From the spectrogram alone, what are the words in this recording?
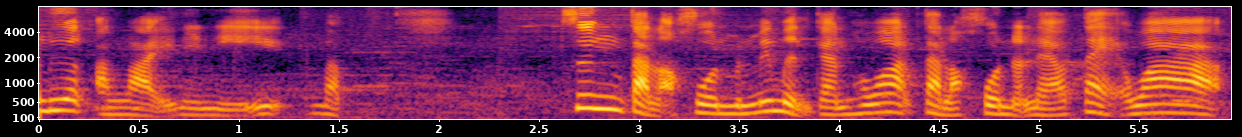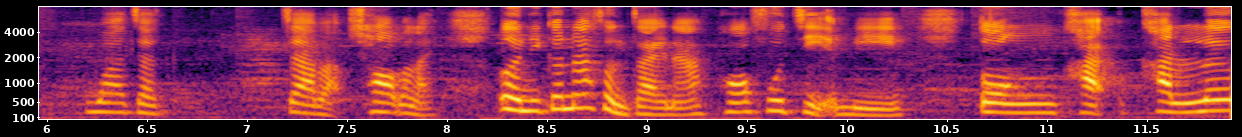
เลือกอะไรในนี้แบบ ซึ่งแต่ละคนมันไม่เหมือนกันเพราะว่าแต่ละคนอะแล้วแต่ว่าว่าจะ จะแบบชอบอะไร เออนี่ก็น่าสนใจนะ เพราะฟูจิมีตรง Color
